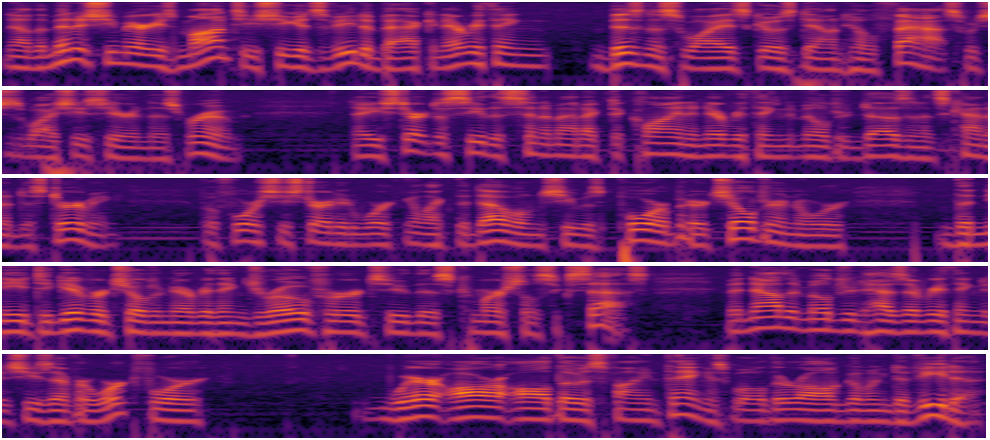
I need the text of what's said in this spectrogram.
Now, the minute she marries Monty, she gets Veda back, and everything business wise goes downhill fast, which is why she's here in this room. Now you start to see the cinematic decline in everything that Mildred does, and it's kind of disturbing. Before she started working like the devil and she was poor, but her children or the need to give her children everything drove her to this commercial success. But now that Mildred has everything that she's ever worked for, where are all those fine things? Well, they're all going to Veda.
